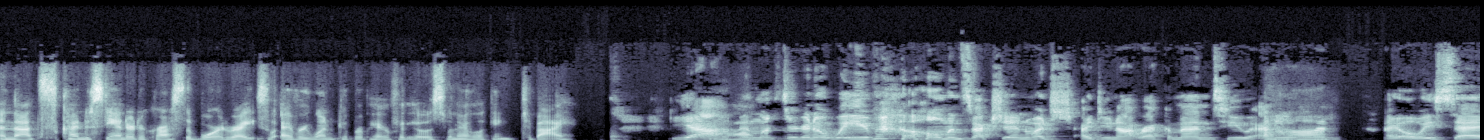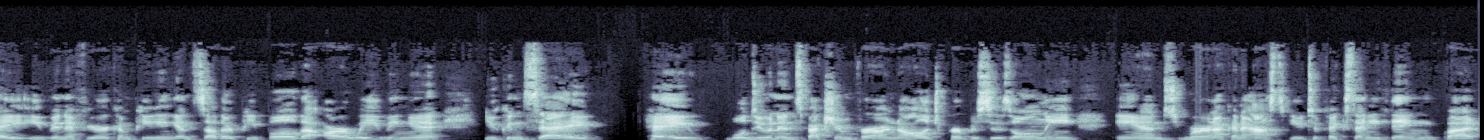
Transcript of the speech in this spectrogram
and that's kind of standard across the board, right? So everyone could prepare for those when they're looking to buy. Yeah, yeah. unless you're going to waive a home inspection, which I do not recommend to uh-huh. anyone. Uh-huh. I always say, even if you're competing against other people that are waiving it, you can say, hey, we'll do an inspection for our knowledge purposes only, and we're not going to ask you to fix anything, but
